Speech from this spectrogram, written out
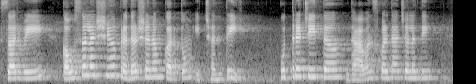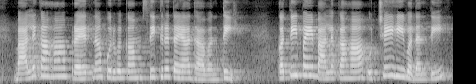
सर्वे कौशलस्य प्रदर्शनं कर्तुम् इच्छन्ति। कुत्रचित् धावनस्पर्धा चलति। बालकाः प्रयत्नपूर्वकं शीघ्रतया धावन्ति। कतिपयबालकाः उच्चैः वदन्ति,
